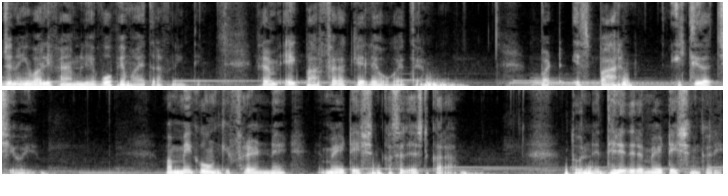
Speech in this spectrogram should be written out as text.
जो नई वाली फैमिली है, वो भी हमारी तरफ़ नहीं थी। फिर हम एक बार फिर अकेले हो गए थे। बट इस बार एक चीज़ अच्छी हुई। मम्मी को उनकी फ्रेंड ने मेडिटेशन का सजेस्ट करा। तो उन्होंने धीरे धीरे मेडिटेशन करी,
